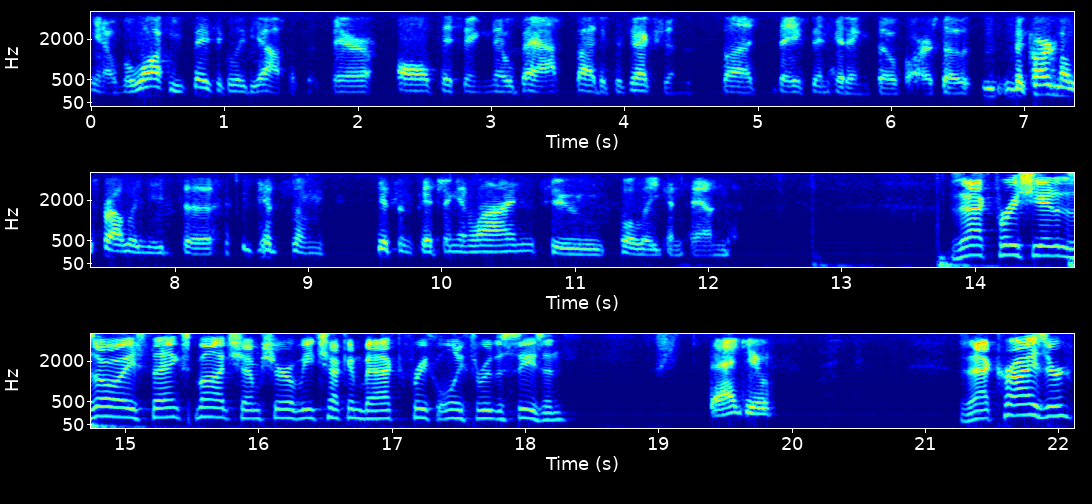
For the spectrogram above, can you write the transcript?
you know, Milwaukee's basically the opposite. They're all pitching no bats by the projections, but they've been hitting so far. So the Cardinals probably need to get some get some pitching in line to fully contend. Zach, appreciate it as always. Thanks much. I'm sure we'll be checking back frequently through the season. Thank you. Zach Crizer,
